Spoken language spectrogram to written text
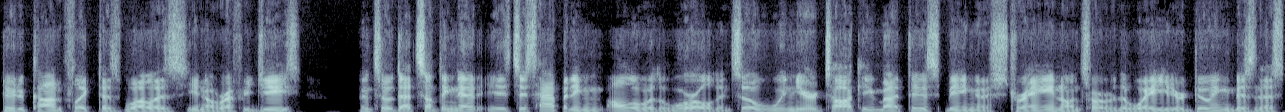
due to conflict as well as, you know, refugees. And so that's something that is just happening all over the world. And so when you're talking about this being a strain on sort of the way you're doing business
